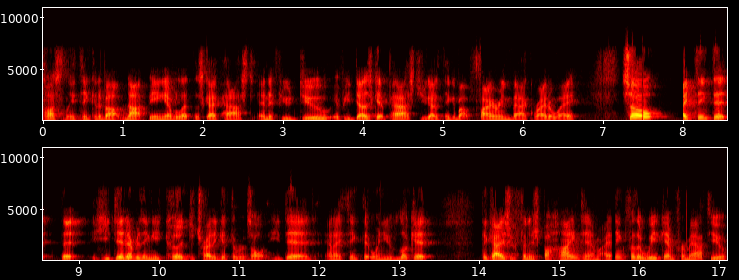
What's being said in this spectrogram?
constantly thinking about not being able to let this guy pass. And if you do, if he does get past, you got to think about firing back right away. So I think that that he did everything he could to try to get the result he did. And I think that when you look at the guys who finished behind him, I think for the weekend for Matthew,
